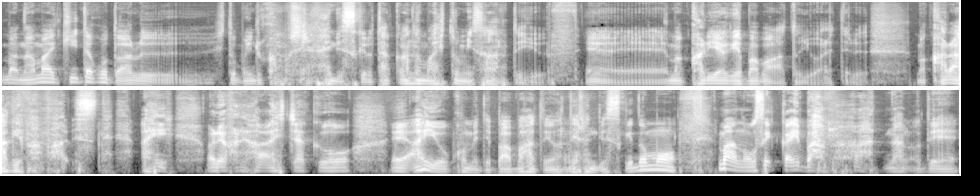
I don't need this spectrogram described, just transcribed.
まあ、名前聞いたことある人もいるかもしれないんですけど、高沼ひとみさんという、えー、まあ、刈り上げババアと言われてる、まあ、唐揚げババアですね。愛、我々は愛着を、えー、愛を込めてババアと呼んでるんですけども、まあ、あの、おせっかいババアなので、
